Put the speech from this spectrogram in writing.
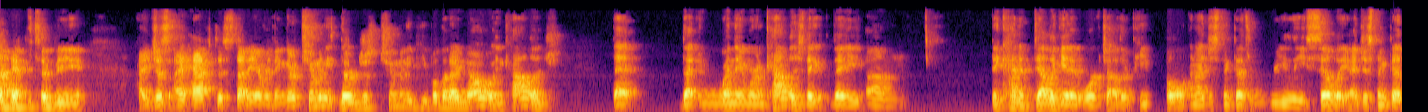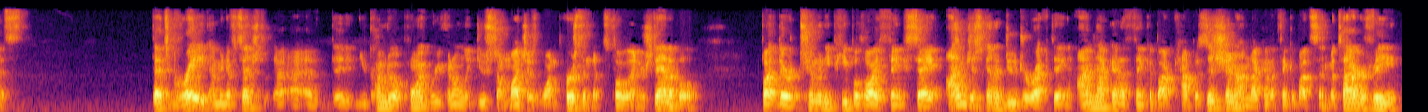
i have to be i just i have to study everything there are too many there are just too many people that i know in college that that when they were in college they they um they kind of delegated work to other people and i just think that's really silly i just think that's that's great. I mean, essentially, uh, uh, you come to a point where you can only do so much as one person. That's totally understandable. But there are too many people who I think say, I'm just going to do directing. I'm not going to think about composition. I'm not going to think about cinematography.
